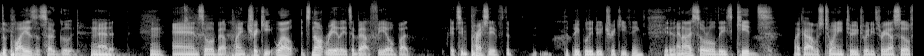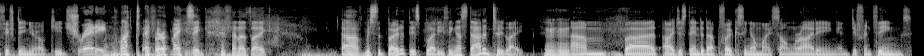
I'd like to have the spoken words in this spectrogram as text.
the players are so good Mm. at it, Mm. and it's all about playing tricky. Well, it's not really. It's about feel, but it's impressive the the people who do tricky things. Yeah. And I saw all these kids Like I was 22, 23. I saw a 15 year old kid shredding. Like they were amazing. and I was like, oh, I've missed the boat at this bloody thing. I started too late. Mm-hmm. Um, but I just ended up focusing on my songwriting and different things.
